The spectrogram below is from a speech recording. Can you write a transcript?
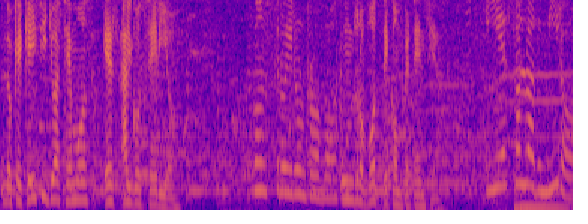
lo que Casey y yo hacemos es algo serio. Construir un robot. Un robot de competencia. Y eso lo admiro.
